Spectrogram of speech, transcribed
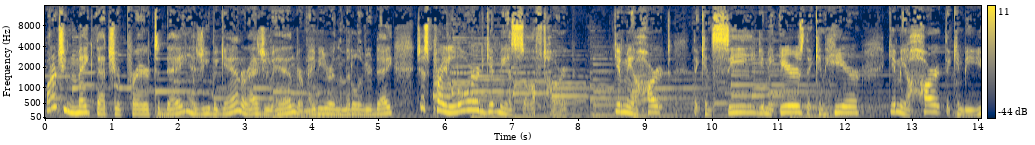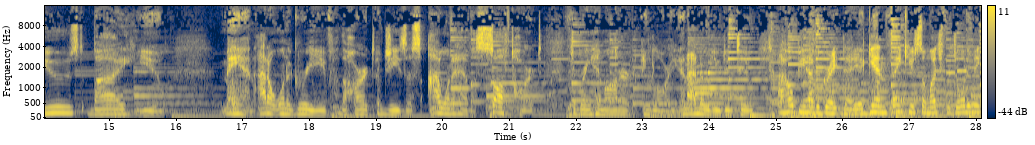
Why don't you make that your prayer today as you begin or as you end, or maybe you're in the middle of your day? Just pray, Lord, give me a soft heart. Give me a heart that can see. Give me ears that can hear. Give me a heart that can be used by you. Man, I don't want to grieve the heart of Jesus. I want to have a soft heart to bring him honor and glory. And I know you do too. I hope you have a great day. Again, thank you so much for joining me.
